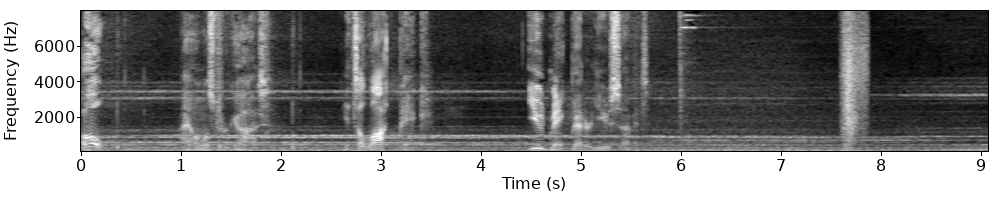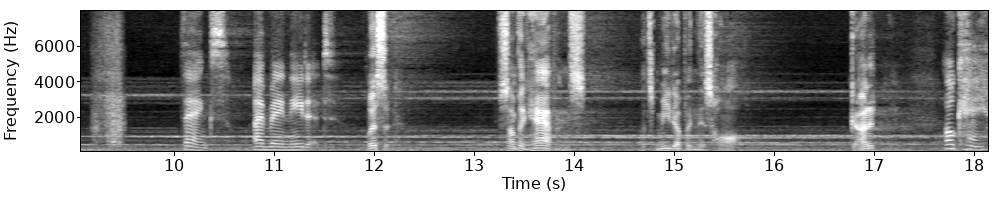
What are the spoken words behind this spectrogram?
Oh! I almost forgot. It's a lockpick. You'd make better use of it. Thanks. I may need it. Listen, something happens, let's meet up in this hall. Got it? Okay.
